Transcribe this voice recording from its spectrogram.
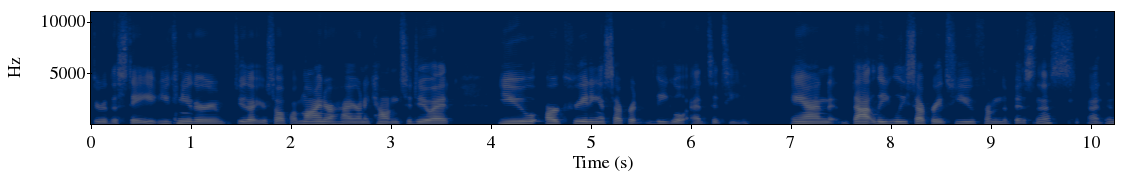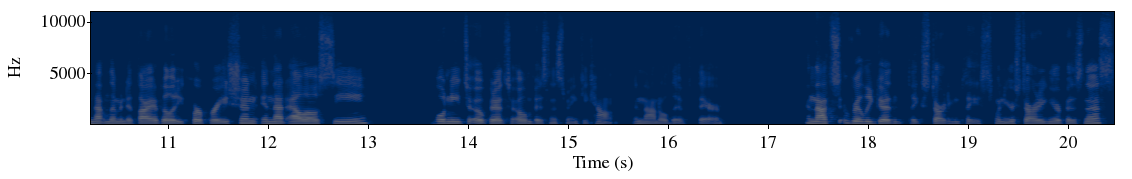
through the state, you can either do that yourself online or hire an accountant to do it. You are creating a separate legal entity, and that legally separates you from the business in that limited liability corporation. And that LLC will need to open its own business bank account, and that'll live there. And that's a really good like starting place when you're starting your business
